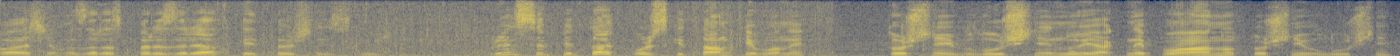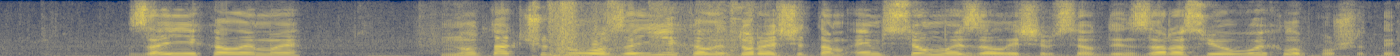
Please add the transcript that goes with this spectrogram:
Бачимо зараз перезарядка і точність влучні. В принципі, так, польські танки вони точні і влучні. Ну як, непогано точні влучні. Заїхали ми. Ну так чудово заїхали. До речі, там М7 залишився один. Зараз його вихлопушити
